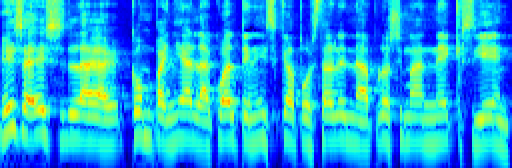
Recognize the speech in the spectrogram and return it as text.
Esa es la compañía en la cual tenéis que apostar en la próxima Next Gen.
